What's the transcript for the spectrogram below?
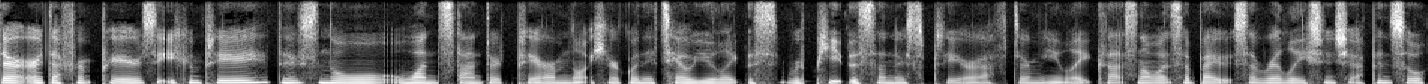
there are different prayers that you can pray. There's no one standard prayer. I'm not here going to tell you like this repeat the sinner's prayer after me. Like that's not what it's about. It's a relationship. And so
